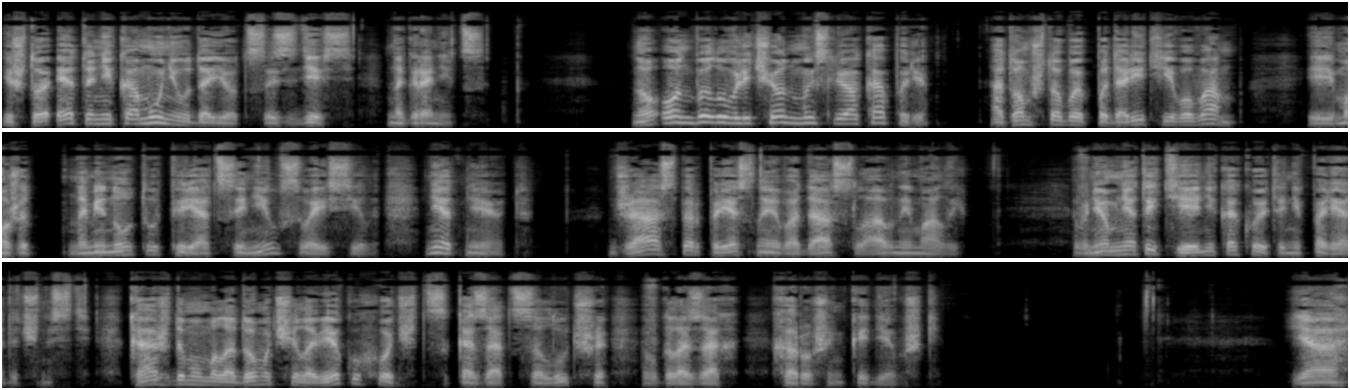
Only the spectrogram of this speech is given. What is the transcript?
и что это никому не удается здесь, на границе. Но он был увлечен мыслью о капоре, о том, чтобы подарить его вам, и, может, на минуту переоценил свои силы. Нет, нет, Джаспер — пресная вода, славный малый. В нем нет и тени какой-то непорядочности. Каждому молодому человеку хочется казаться лучше в глазах хорошенькой девушки. Я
